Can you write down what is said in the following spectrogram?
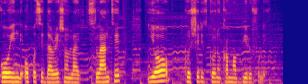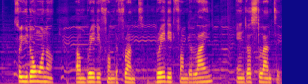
go in the opposite direction like slanted your crochet is going to come up beautifully. So you don't want to um, braid it from the front. Braid it from the line and just slant it.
